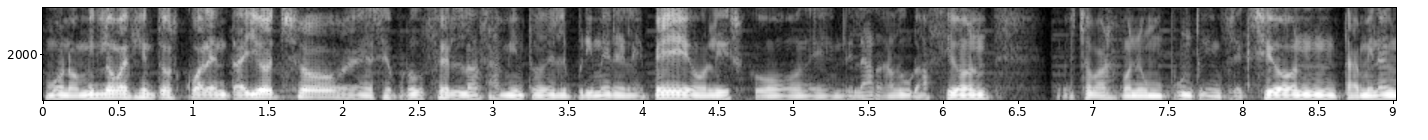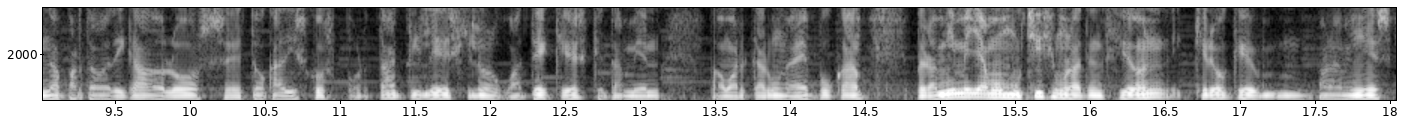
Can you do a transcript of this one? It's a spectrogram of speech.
Bueno, 1948 eh, se produce el lanzamiento del primer LP o disco de, larga duración. Esto va a suponer un punto de inflexión. También hay un apartado dedicado a los eh, tocadiscos portátiles y los guateques, que también va a marcar una época. Pero a mí me llamó muchísimo la atención. Creo que mm, para mí es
